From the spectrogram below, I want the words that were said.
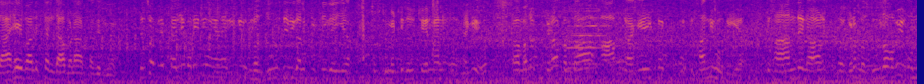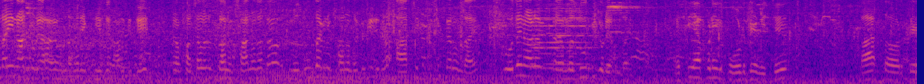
ਲਾਹੇਵੰਦ ਧੰਦਾ ਬਣਾ ਸਕਦੀਆਂ। ਦੇਖੋ ਇਹ ਪਹਿਲੀ ਵਾਰੀ ਨਹੀਂ ਹੋਇਆ ਹੈ ਕਿ ਮਜ਼ਦੂਰ ਦੀ ਵੀ ਗੱਲ ਕੀਤੀ ਗਈ ਆ। ਉਸ ਕਮੇਟੀ ਦੇ ਚੇਅਰਮੈਨ ਹੈਗੇ ਹੋ ਅ, ਮਤਲਬ ਜਿਹੜਾ ਬੰਦਾ ਆਪ ਜਾ ਕੇ ਇੱਕ ਕਿਸਾਨੀ ਹੋ ਗਈ ਹੈ ਕਿਸਾਨ ਦੇ ਨਾਲ ਜਿਹੜਾ ਮਜ਼ਦੂਰ ਆ ਉਹ ਵੀ ਉਨਾ ਹੀ ਨਾਲ ਜੁੜਿਆ ਹੋਇਆ ਹੁੰਦਾ ਹਰ ਇੱਕ ਚੀਜ਼ ਦੇ ਨਾਲ ਕਿਤੇ। ਫਸਲ ਦਾ ਨੁਕਸਾਨ ਹੁੰਦਾ ਤਾਂ ਮਜ਼ਦੂਰ ਦਾ ਵੀ ਨੁਕਸਾਨ ਹੁੰਦਾ ਕਿਉਂਕਿ ਜਿਹੜਾ ਆਰਥਿਕ ਚੱਕਰ ਹੁੰਦਾ ਹੈ ਉਹਦੇ ਨਾਲ ਅ, ਮਜ਼ਦੂਰ ਵੀ ਜੁੜਿਆ ਹੁੰਦਾ ਹੈ। ਅਸੀਂ ਆਪਣੀ ਰਿਪੋਰਟ ਦੇ ਵਿੱਚ ਖਾਸ ਤੌਰ ਤੇ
